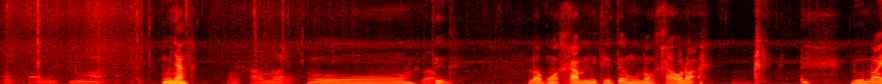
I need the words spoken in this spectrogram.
ข้าวขาวนี่ขึ้นหน่อยงูยังข้าวขาวหน่อยโอ้รอบถึกรอบหัวคำนี่ถึกแต่หูน้องเขาเนาะดูหน่อย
